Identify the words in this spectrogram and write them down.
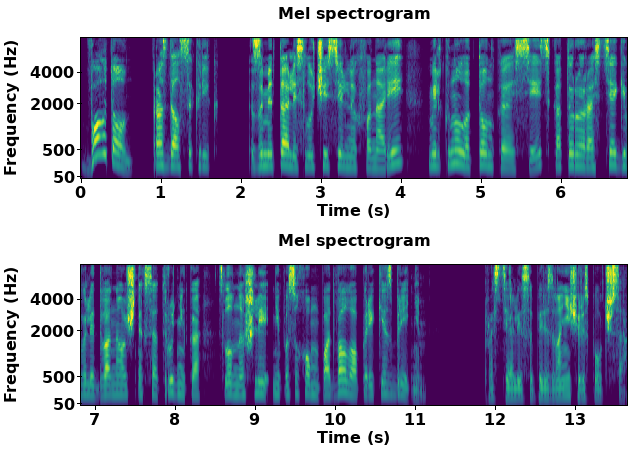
«Вот он!» — раздался крик. Заметались лучи сильных фонарей, мелькнула тонкая сеть, которую растягивали два научных сотрудника, словно шли не по сухому подвалу, а по реке с бреднем. «Прости, Алиса, перезвони через полчаса»,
